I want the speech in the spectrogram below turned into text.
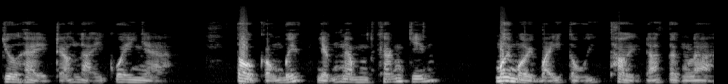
chưa hề trở lại quê nhà. Tôi cũng biết những năm kháng chiến, mới 17 tuổi, Thời đã từng là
